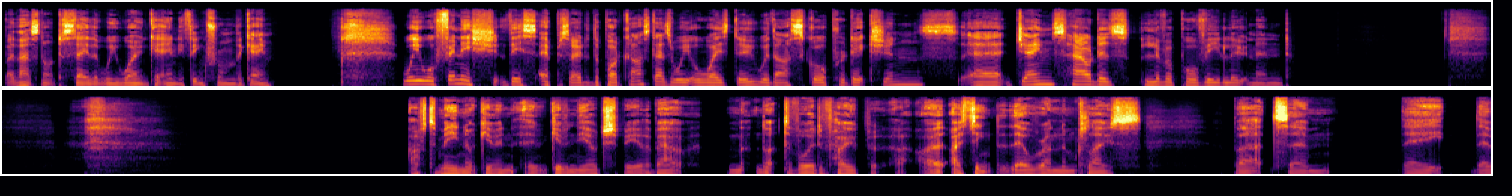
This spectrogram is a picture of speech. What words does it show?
But that's not to say that we won't get anything from the game. We will finish this episode of the podcast as we always do with our score predictions. Uh, James, how does Liverpool v Luton end? After me not giving uh, giving the old spiel about n- not devoid of hope, I, I think that they'll run them close, but um, they their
